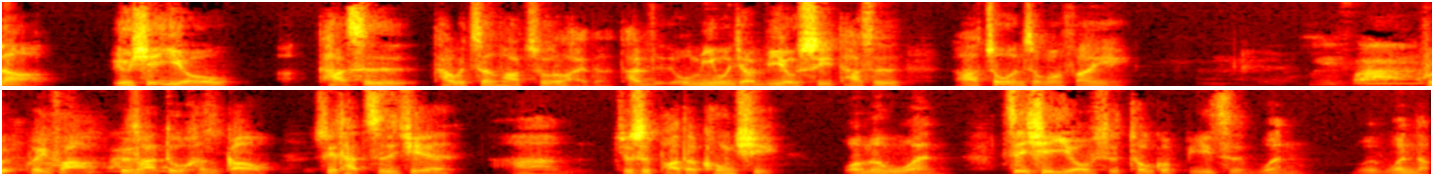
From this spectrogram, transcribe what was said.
那有些油它是它会蒸发出来的，它我们英文叫 VOC，它是。啊，中文怎么翻译？挥发，挥挥发，挥发度很高，所以它直接啊，就是跑到空气，我们闻这些油是透过鼻子闻闻闻到，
